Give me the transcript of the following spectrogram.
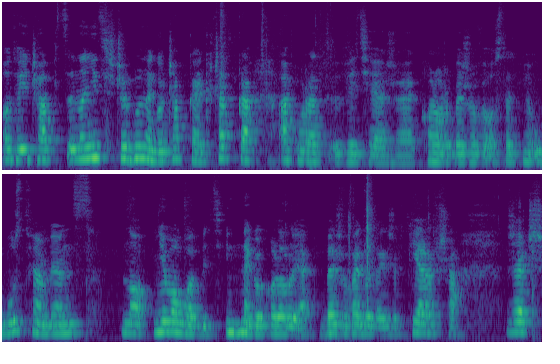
o tej czapce? No nic szczególnego, czapka jak czapka. Akurat wiecie, że kolor beżowy ostatnio ubóstwiam, więc no nie mogła być innego koloru jak beżowego, także pierwsza rzecz.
